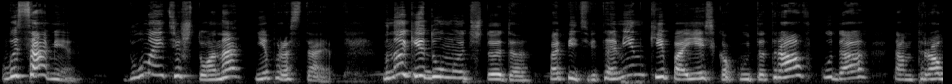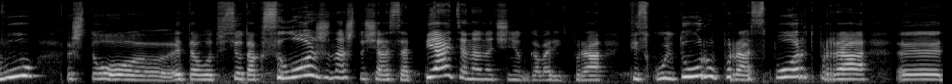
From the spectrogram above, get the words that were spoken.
вы сами думаете, что она непростая. Многие думают, что это попить витаминки, поесть какую-то травку, да, там траву, что это вот все так сложно, что сейчас опять она начнет говорить про физкультуру, про спорт, про э,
